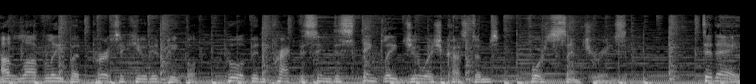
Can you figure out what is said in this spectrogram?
a lovely but persecuted people who have been practicing distinctly Jewish customs for centuries. Today,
